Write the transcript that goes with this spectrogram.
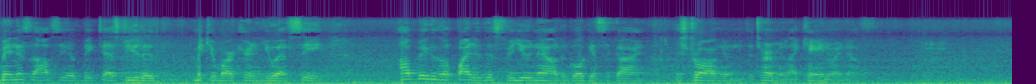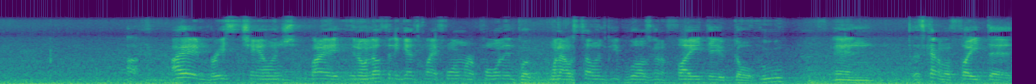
Ben, this is obviously a big test for you to make your mark here in the UFC. How big of a fight is this for you now to go against a guy as strong and determined like Cain right now? I embraced the challenge. My, you know, nothing against my former opponent, but when I was telling people who I was going to fight, they would go, "Who?" And that's kind of a fight that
